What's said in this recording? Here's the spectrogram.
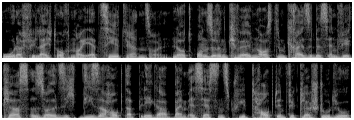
oder vielleicht auch neu erzählt werden sollen. Laut unseren Quellen aus dem Kreise des Entwicklers soll sich dieser Hauptableger beim Assassin's Creed Hauptentwicklerstudio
